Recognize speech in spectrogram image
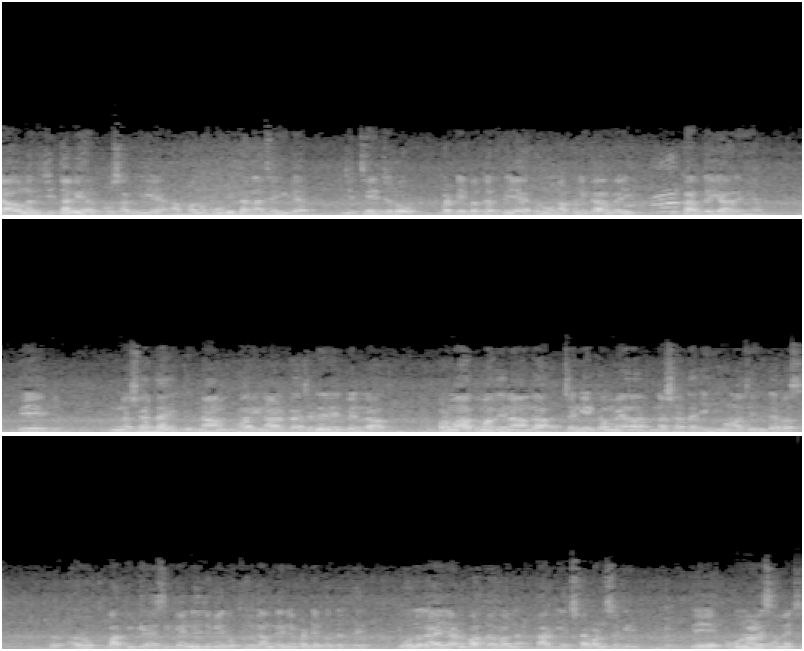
ਜਾਂ ਉਹਨਾਂ ਦੀ ਜਿੱਦਾਂ ਵੀ ਹੈਲਪ ਹੋ ਸਕਦੀ ਹੈ, ਆਪਾਂ ਨੂੰ ਉਹ ਵੀ ਕਰਨਾ ਚਾਹੀਦਾ ਜਿੱਥੇ ਚਲੋ ਵੱਡੇ ਪੱਧਰ ਤੇ ਹੈ, ਕਾਨੂੰਨ ਆਪਣੀ ਕਾਰਵਾਈ ਕਰਦਾ ਹੀ ਆ ਰਿਹਾ ਹੈ। ਤੇ ਨਸ਼ਾ ਤਾਂ ਇੱਕ ਨਾਮ ਕੁਮਾਰੀ ਨਾਨਕਾ ਚੜੇ ਰਹੇ ਦਿਨ ਰਾਤ। ਪਰਮਾਤਮਾ ਦੇ ਨਾਮ ਦਾ, ਚੰਗੇ ਕੰਮਾਂ ਦਾ ਨਸ਼ਾ ਤਾਂ ਇਹੀ ਹੋਣਾ ਚਾਹੀਦਾ ਬਸ। ਰੁੱਖ, ਬਾਕੀ ਕਿ ਅਸੀਂ ਕਹਿੰਦੇ ਜਿਵੇਂ ਰੁੱਖ ਲਗਾਉਂਦੇ ਨੇ ਵੱਡੇ ਪੱਧਰ ਤੇ, ਉਹ ਲਗਾਏ ਜਾਣ ਵਾਤਾਵਰਨ ਤਾਂ ਕਿ ਅੱਛਾ ਬਣ ਸਕੇ। ਤੇ ਆਉਣ ਵਾਲੇ ਸਮੇਂ 'ਚ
